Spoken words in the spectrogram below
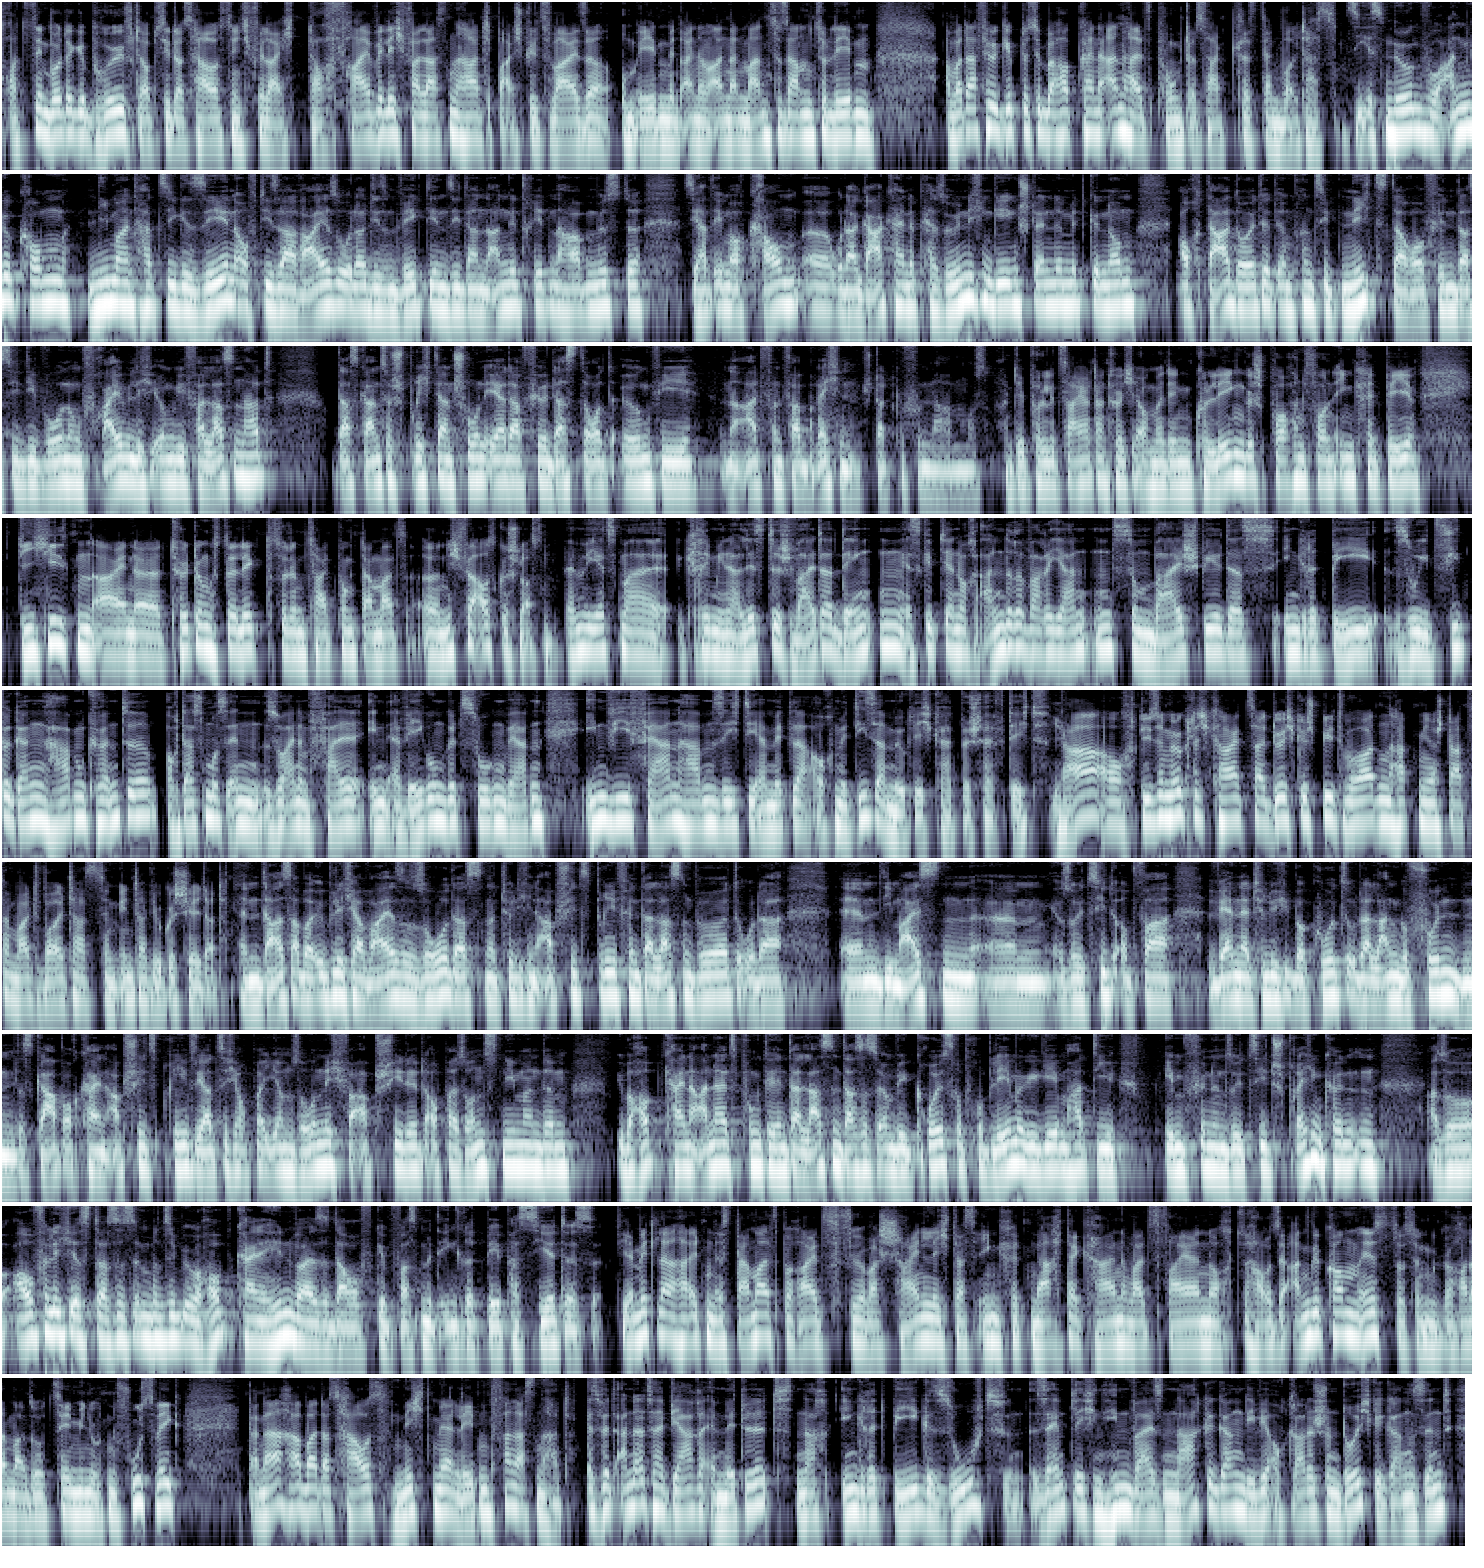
Trotzdem wurde geprüft, ob sie das Haus nicht vielleicht doch freiwillig verlassen hat, beispielsweise um eben mit einem anderen Mann zusammenzuleben. Aber dafür gibt es überhaupt keine Anhaltspunkte, sagt Christian Wolters. Sie ist nirgendwo angekommen, niemand hat sie gesehen auf dieser Reise oder diesem Weg, den sie dann angetreten haben müsste. Sie hat eben auch kaum äh, oder gar keine persönlichen Gegenstände mitgenommen. Auch da deutet im Prinzip nichts darauf hin, dass sie die Wohnung freiwillig irgendwie verlassen hat. Das Ganze spricht dann schon eher dafür, dass dort irgendwie eine Art von Verbrechen stattgefunden haben muss. Und die Polizei hat natürlich auch mit den Kollegen gesprochen von Ingrid B. Die hielten ein äh, Tötungsdelikt zu dem Zeitpunkt damals äh, nicht für ausgeschlossen. Wenn wir jetzt mal kriminalistisch weiterdenken, es gibt ja noch andere Varianten, zum Beispiel, dass Ingrid B. Suizid begangen haben könnte. Auch das muss in so einem Fall in Erwägung gezogen werden. Inwiefern haben sich die Ermittler auch mit dieser Möglichkeit beschäftigt? Ja, auch diese Möglichkeit sei durchgespielt worden worden, hat mir Staatsanwalt Wolters im Interview geschildert. Ähm, da ist aber üblicherweise so, dass natürlich ein Abschiedsbrief hinterlassen wird oder ähm, die meisten ähm, Suizidopfer werden natürlich über kurz oder lang gefunden. Es gab auch keinen Abschiedsbrief. Sie hat sich auch bei ihrem Sohn nicht verabschiedet, auch bei sonst niemandem. Überhaupt keine Anhaltspunkte hinterlassen, dass es irgendwie größere Probleme gegeben hat, die eben für einen Suizid sprechen könnten. Also auffällig ist, dass es im Prinzip überhaupt keine Hinweise darauf gibt, was mit Ingrid B. passiert ist. Die Ermittler halten es damals bereits für wahrscheinlich, dass Ingrid nach der Karnevalsfeier noch zu Hause angekommen ist. Das sind gerade mal so zehn Minuten Fußweg. Danach aber das Haus nicht mehr lebend verlassen hat. Es wird anderthalb Jahre ermittelt, nach Ingrid B. gesucht, sämtlichen Hinweisen nachgegangen, die wir auch gerade schon durchgegangen sind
